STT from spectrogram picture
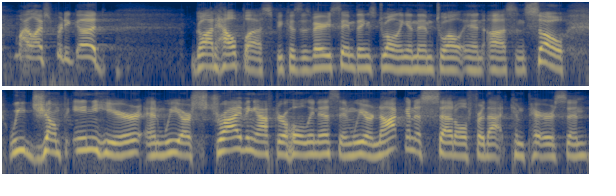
my life's pretty good. God help us because the very same things dwelling in them dwell in us. And so we jump in here and we are striving after holiness and we are not going to settle for that comparison.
